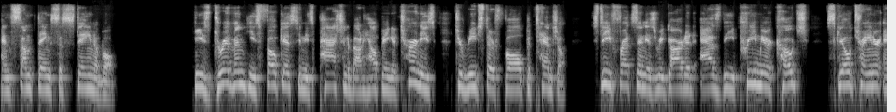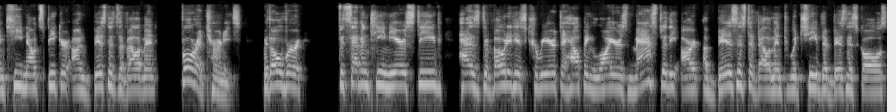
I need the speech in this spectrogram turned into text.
and something sustainable. He's driven, he's focused, and he's passionate about helping attorneys to reach their full potential. Steve Fretzin is regarded as the premier coach, skill trainer, and keynote speaker on business development for attorneys. With over 17 years, Steve has devoted his career to helping lawyers master the art of business development to achieve their business goals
